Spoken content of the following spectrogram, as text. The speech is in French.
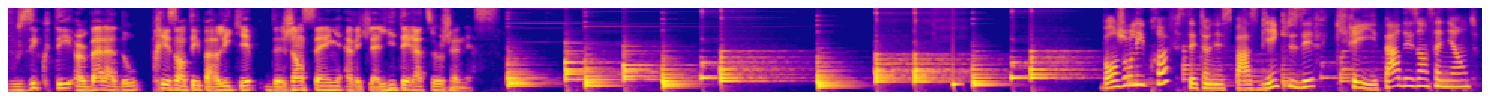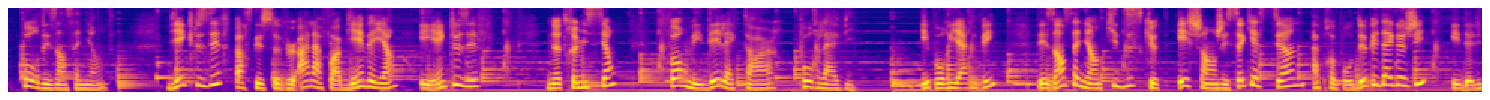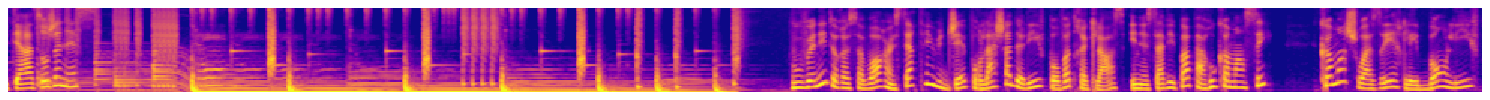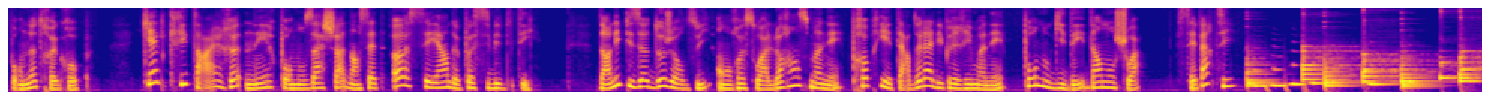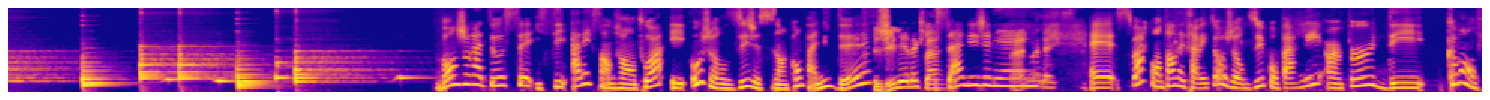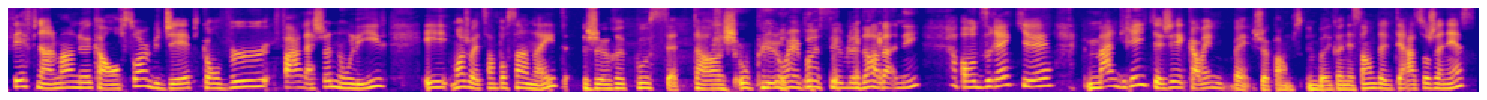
Vous écoutez un balado présenté par l'équipe de J'enseigne avec la littérature jeunesse. Bonjour les profs, c'est un espace bien inclusif créé par des enseignantes pour des enseignantes. Bien inclusif parce qu'il se veut à la fois bienveillant et inclusif. Notre mission Former des lecteurs pour la vie. Et pour y arriver, des enseignantes qui discutent, échangent et se questionnent à propos de pédagogie et de littérature jeunesse. Vous venez de recevoir un certain budget pour l'achat de livres pour votre classe et ne savez pas par où commencer? Comment choisir les bons livres pour notre groupe? Quels critères retenir pour nos achats dans cet océan de possibilités? Dans l'épisode d'aujourd'hui, on reçoit Laurence Monet, propriétaire de la librairie Monet, pour nous guider dans nos choix. C'est parti! Bonjour à tous, ici Alexandra Antoine et aujourd'hui je suis en compagnie de Julien Leclerc. Salut Julien. Euh, super content d'être avec toi aujourd'hui pour parler un peu des comment on fait finalement là, quand on reçoit un budget puis qu'on veut faire l'achat de nos livres. Et moi, je vais être 100% honnête, je repousse cette tâche au plus loin possible dans l'année. On dirait que malgré que j'ai quand même, ben, je pense, une bonne connaissance de littérature jeunesse,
